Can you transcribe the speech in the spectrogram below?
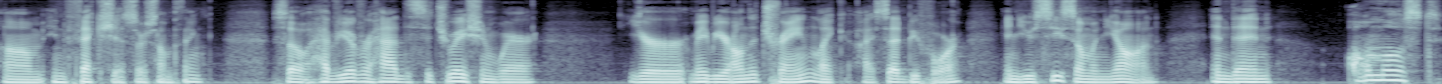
um, infectious or something. So, have you ever had the situation where you're maybe you're on the train, like I said before, and you see someone yawn, and then almost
